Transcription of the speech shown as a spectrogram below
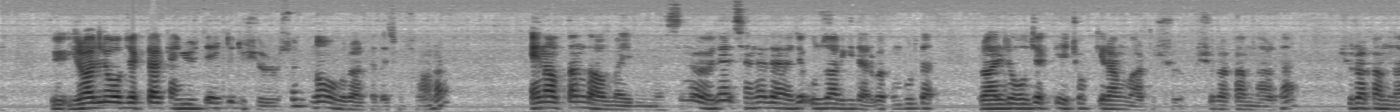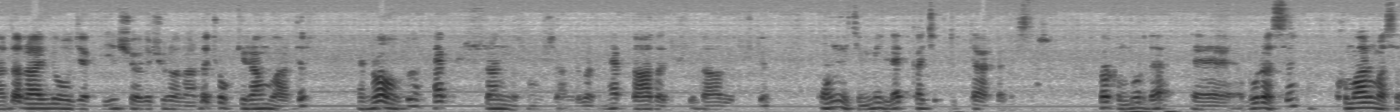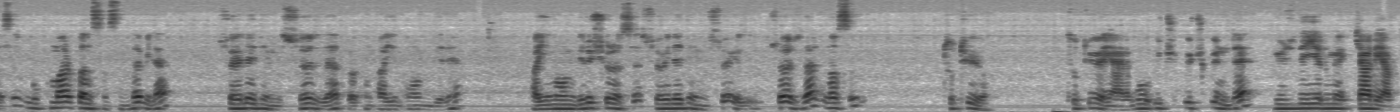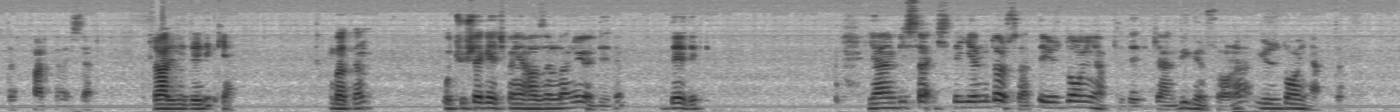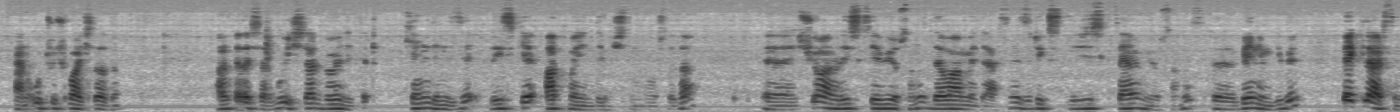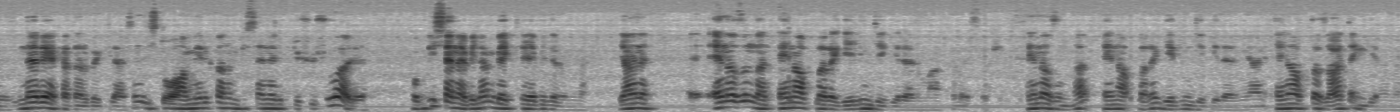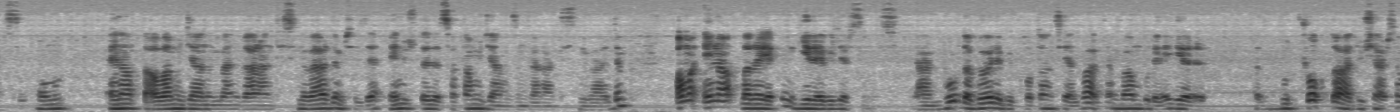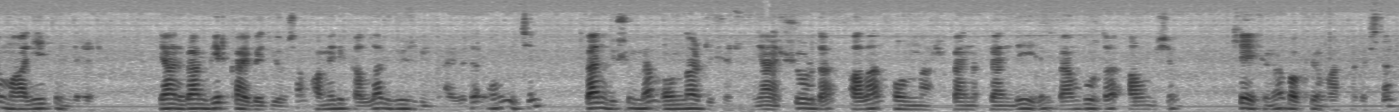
Rally olacak derken %50 düşürürsün. Ne olur arkadaşım sonra? En alttan da almayı bilmezsin. Öyle senelerce uzar gider. Bakın burada rally olacak diye çok giren vardır şu şu rakamlarda. Şu rakamlarda rally olacak diye şöyle şuralarda çok giren vardır. E ne oldu? Hep hüsranla sonuçlandı. Bakın hep daha da düştü, daha da düştü. Onun için millet kaçıp gitti arkadaşlar. Bakın burada e, burası kumar masası. Bu kumar masasında bile söylediğimiz sözler bakın ayın 11'i ayın 11'i şurası söylediğimiz sözler nasıl tutuyor. tutuyor yani. Bu 3 3 günde %20 kar yaptı arkadaşlar. Rally dedik ya. Bakın uçuşa geçmeye hazırlanıyor dedim. Dedik. Yani bir saat işte 24 saatte %10 yaptı dedik. Yani bir gün sonra %10 yaptı. Yani uçuş başladı. Arkadaşlar bu işler böyledir. Kendinizi riske atmayın demiştim borsada. Ee, şu an risk seviyorsanız devam edersiniz. Risk, risk sevmiyorsanız e, benim gibi beklersiniz. Nereye kadar beklersiniz? İşte o Amerika'nın bir senelik düşüşü var ya. O bir sene bilen bekleyebilirim ben. Yani en azından en altlara gelince girerim arkadaşlar. En azından en altlara gelince girerim. Yani en altta zaten giremezsin. Onun en altta alamayacağının ben garantisini verdim size. En üstte de satamayacağınızın garantisini verdim. Ama en altlara yakın girebilirsiniz. Yani burada böyle bir potansiyel varken ben buraya girerim. Bu çok daha düşerse maliyet indirir. Yani ben bir kaybediyorsam Amerikalılar 100 bin kaybeder. Onun için ben düşünmem onlar düşünsün. Yani şurada alan onlar. Ben ben değilim. Ben burada almışım. Keyfime bakıyorum arkadaşlar.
